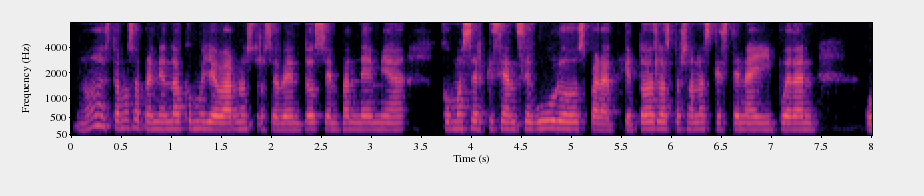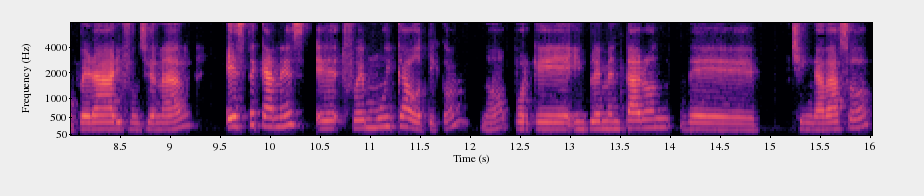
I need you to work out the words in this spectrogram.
¿no? Estamos aprendiendo a cómo llevar nuestros eventos en pandemia, cómo hacer que sean seguros para que todas las personas que estén ahí puedan operar y funcionar. Este CANES eh, fue muy caótico, ¿no? Porque implementaron de chingadazo,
